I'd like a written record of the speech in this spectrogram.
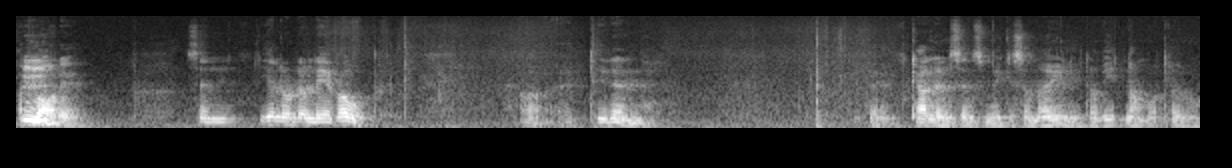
att Mm. vara det. Sen gäller det att leva upp till den kallelsen så mycket som möjligt och vittna om vår tro.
